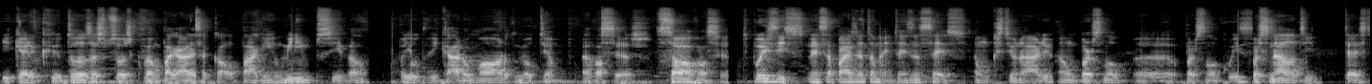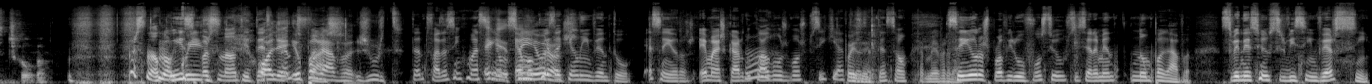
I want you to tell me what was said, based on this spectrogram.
e quero que todas as pessoas que vão pagar essa call paguem o mínimo possível para eu dedicar uma hora do meu tempo a vocês, só a vocês. Depois disso, nessa página também tens acesso a um questionário, a um personal, uh, personal quiz, personality test, desculpa. Personal Não, quiz, quiz. personality test. Olha, eu faz. pagava, juro-te. Tanto faz, assim como assim, É, é, 100 uma coisa euros. que ele inventou. É 100 euros. É mais caro do que alguns bons psiquiatras, Pois é, atenção. também é verdade. 100 euros para ouvir o Afonso eu sinceramente não pagava. Se vendessem o serviço inverso, sim.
